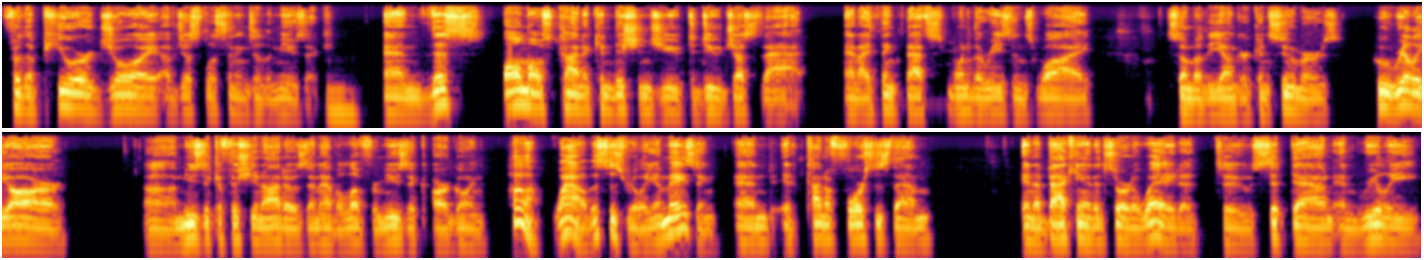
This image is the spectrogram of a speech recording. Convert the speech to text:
for the pure joy of just listening to the music. Mm. And this almost kind of conditions you to do just that. And I think that's one of the reasons why some of the younger consumers who really are uh, music aficionados and have a love for music are going, huh, wow, this is really amazing. And it kind of forces them in a backhanded sort of way to, to sit down and really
